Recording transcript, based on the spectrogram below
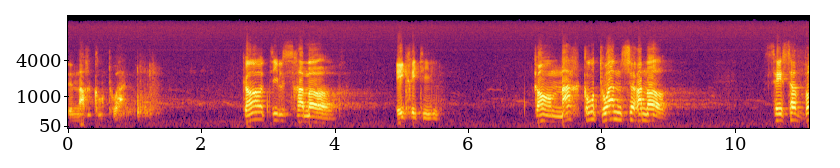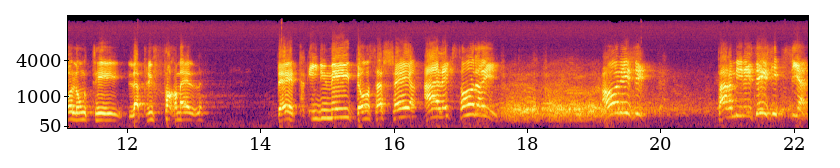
de Marc-Antoine. Quand il sera mort, écrit-il, quand Marc-Antoine sera mort, c'est sa volonté la plus formelle d'être inhumé dans sa chair Alexandrie, en Égypte, parmi les Égyptiens,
